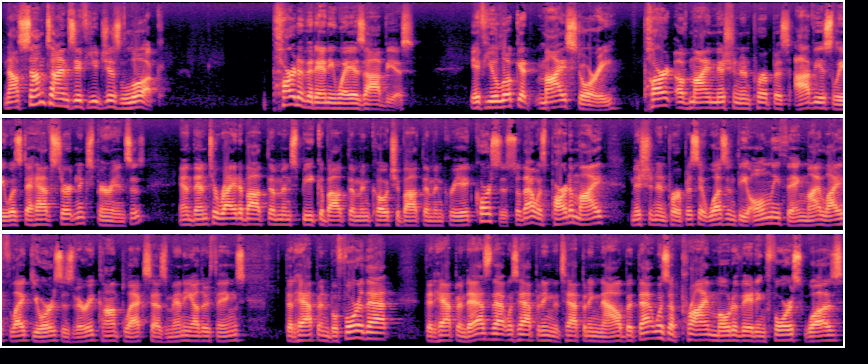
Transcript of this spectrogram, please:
Now, sometimes if you just look, part of it anyway is obvious. If you look at my story, part of my mission and purpose obviously was to have certain experiences and then to write about them and speak about them and coach about them and create courses. So that was part of my mission and purpose. It wasn't the only thing. My life, like yours, is very complex, has many other things that happened before that, that happened as that was happening, that's happening now. But that was a prime motivating force was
